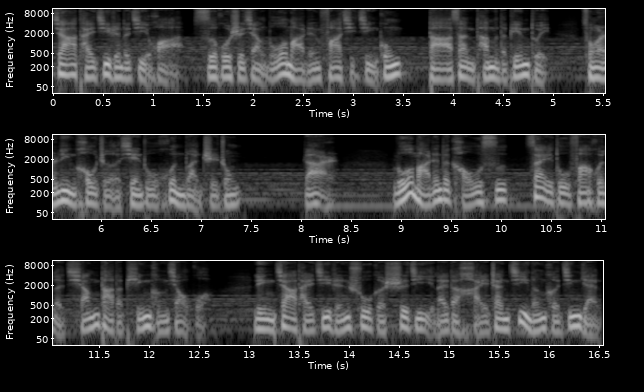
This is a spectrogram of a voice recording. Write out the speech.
迦太基人的计划似乎是向罗马人发起进攻，打散他们的编队，从而令后者陷入混乱之中。然而，罗马人的考乌斯再度发挥了强大的平衡效果，令迦太基人数个世纪以来的海战技能和经验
